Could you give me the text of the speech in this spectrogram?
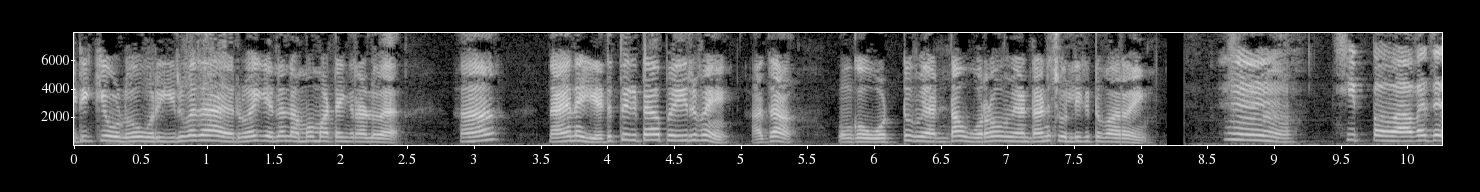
இருக்கணும் ஒரு இருபதாயிரம் ரூபாய் என்ன நம்ப மாட்டேங்கிறாளுவ? ஆ? நான் என்ன எடுத்துக்கிட்டா போயிருவேன். அதான் உங்க ஒட்டு வேண்டாம் உறவு வேண்டாம்னு சொல்லிக்கிட்டு வரேன். இப்போவாவது.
